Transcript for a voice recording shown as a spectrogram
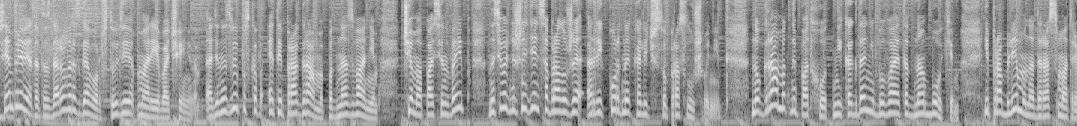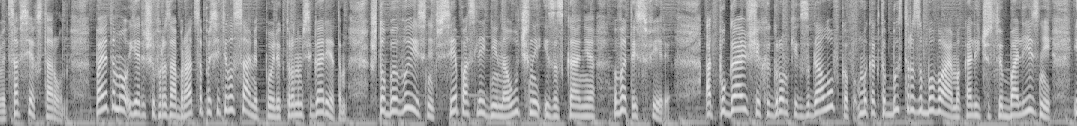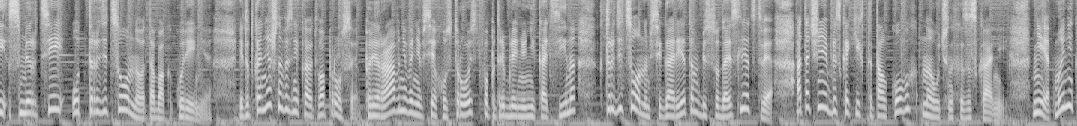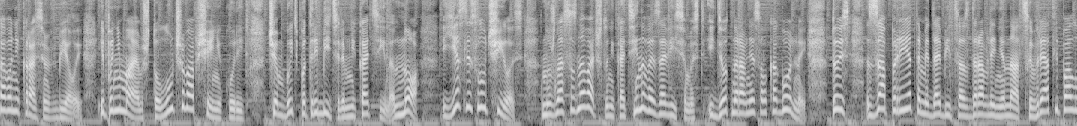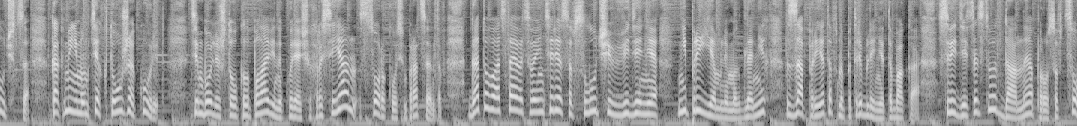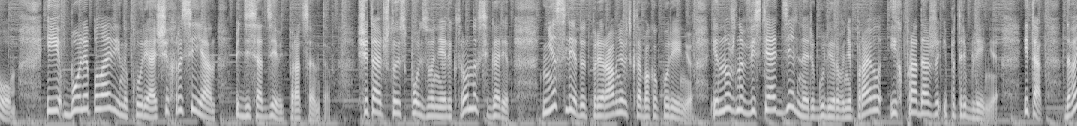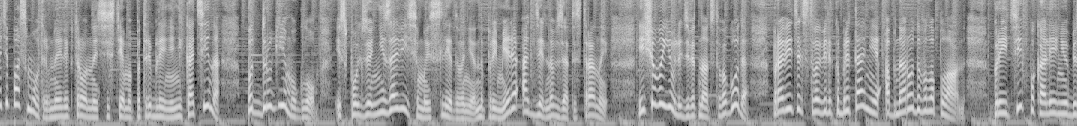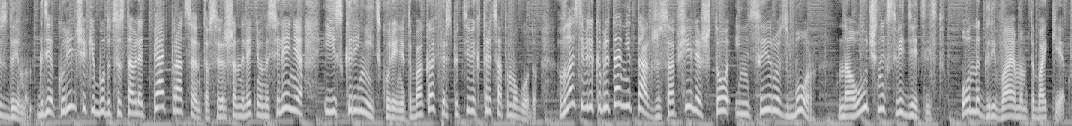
Всем привет, это «Здоровый разговор» в студии Мария Баченина. Один из выпусков этой программы под названием «Чем опасен вейп» на сегодняшний день собрал уже рекордное количество прослушиваний. Но грамотный подход никогда не бывает однобоким, и проблему надо рассматривать со всех сторон. Поэтому я, решив разобраться, посетила саммит по электронным сигаретам, чтобы выяснить все последние научные изыскания в этой сфере. От пугающих и громких заголовков мы как-то быстро забываем о количестве болезней и смертей от традиционного табакокурения. И тут, конечно, возникают вопросы. Приравнивание всех устройств по потреблению никотина к традиционным сигаретам без суда и следствия, а точнее без каких-то толковых научных изысканий. Нет, мы никого не красим в белый и понимаем, что лучше вообще не курить, чем быть потребителем никотина. Но если случилось, нужно осознавать, что никотиновая зависимость идет наравне с алкогольной. То есть запретами добиться оздоровления нации вряд ли получится, как минимум тех, кто уже курит. Тем более, что около половины курящих россиян, 48%, готовы отстаивать свои интересы в случае введения неприемлемых для них запретов на потребление табака, свидетельствуют данные опросов ЦОМ. И более половины курящих россиян, 59%, считают, что использование электронных сигарет не следует приравнивать к табакокурению, и нужно ввести отдельное регулирование правил их продажи и потребления. Итак, давайте посмотрим на электронные системы потребления никотина под другим углом, используя независимые исследования на примере отдельно взятой страны. Еще в июле 2019 года правительство Великобритании обнародовало план прийти к поколению без дыма, где курильщики будут составлять 5% совершеннолетнего населения и искоренить курение табака в перспективе к 30 году. Власти Великобритании также сообщили, что инициируют сбор научных свидетельств о нагреваемом табаке.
